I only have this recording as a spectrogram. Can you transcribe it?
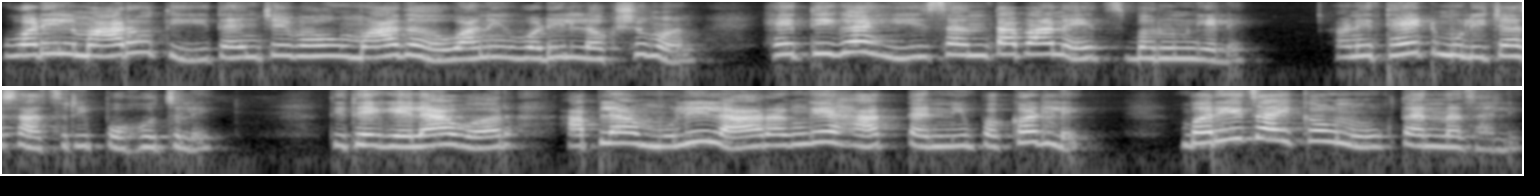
वडील मारुती त्यांचे भाऊ माधव आणि वडील लक्ष्मण हे तिघही संतापानेच भरून गेले आणि थेट मुलीच्या सासरी पोहोचले. तिथे गेल्यावर आपल्या मुलीला रंगेहात त्यांनी पकडले. बरीच ऐकवणूक त्यांना झाली.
